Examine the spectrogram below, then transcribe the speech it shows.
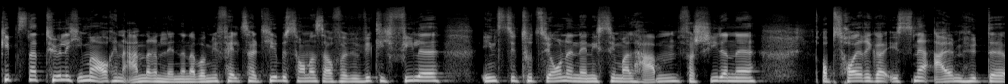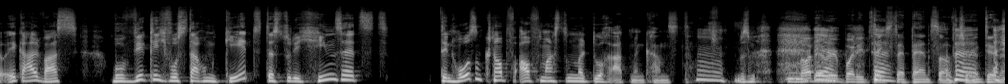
gibt's natürlich immer auch in anderen Ländern, aber mir fällt's halt hier besonders auf, weil wir wirklich viele Institutionen, nenne ich sie mal, haben, verschiedene ob's Heuriger ist, eine Almhütte, egal was, wo wirklich, wo es darum geht, dass du dich hinsetzt, den Hosenknopf aufmachst und mal durchatmen kannst. Hm. Not everybody takes their pants off during dinner.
